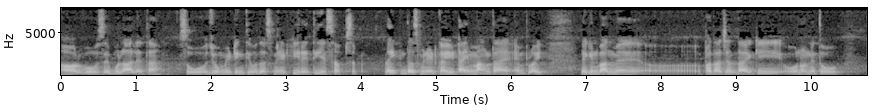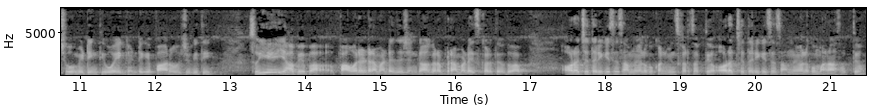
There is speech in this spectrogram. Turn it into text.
और वो उसे बुला लेता है। सो so, वो जो मीटिंग थी वो दस मिनट की रहती है सबसे लाइक दस मिनट का ही टाइम माँगता है एम्प्लॉय लेकिन बाद में पता चलता है कि उन्होंने तो जो मीटिंग थी वो एक घंटे के पार हो चुकी थी। सो so, ये यहाँ पे पा, पावर है ड्रामाटाइजेशन का। अगर आप ड्रामाटाइज करते हो तो आप और अच्छे तरीके से सामने वाले को कन्विंस कर सकते हो और अच्छे तरीके से सामने वाले को मना सकते हो।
